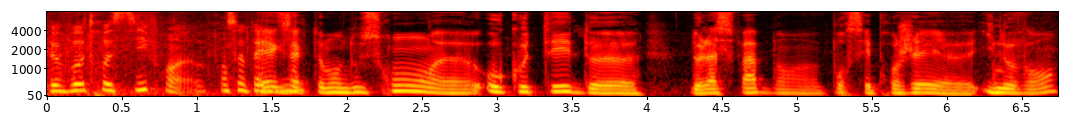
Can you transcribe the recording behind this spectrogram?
Le vôtre aussi, François Exactement. Nous serons euh, aux côtés de, de l'ASFAB pour ces projets euh, innovants.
